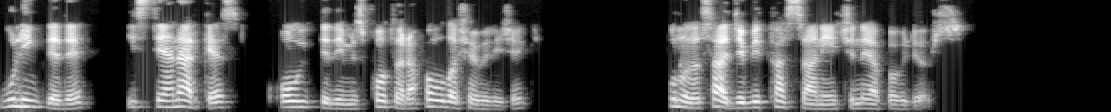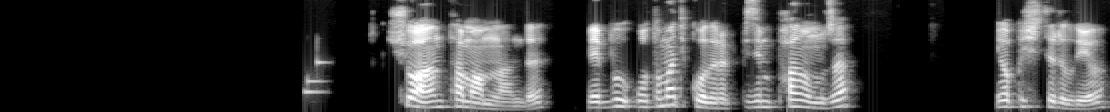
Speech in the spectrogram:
Bu linkle de isteyen herkes o yüklediğimiz fotoğrafa ulaşabilecek. Bunu da sadece birkaç saniye içinde yapabiliyoruz. Şu an tamamlandı ve bu otomatik olarak bizim panomuza yapıştırılıyor.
